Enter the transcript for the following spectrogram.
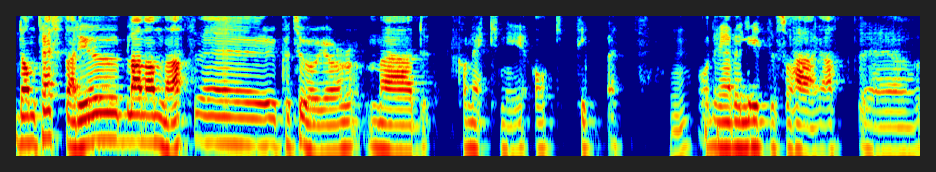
De testade ju bland annat eh, Couturier med Connectney och Tippet. Mm. Och det är väl lite så här att eh,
